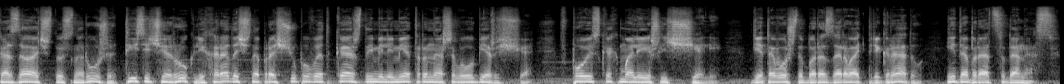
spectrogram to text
Казалось, что снаружи тысячи рук лихорадочно прощупывают каждый миллиметр нашего убежища в поисках малейшей щели, для того, чтобы разорвать преграду и добраться до нас.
